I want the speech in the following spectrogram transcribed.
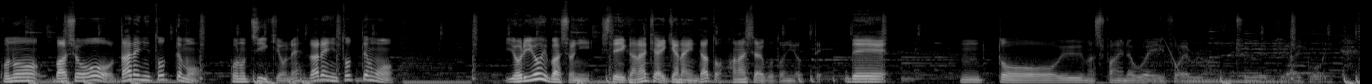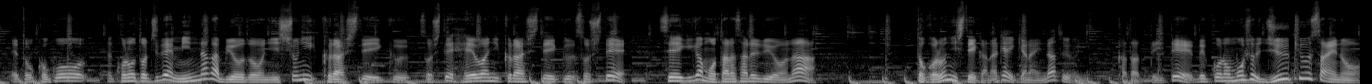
この場所を誰にとってもこの地域をね誰にとってもより良い場所にしていかなきゃいけないんだと話し合うことによって。でんと、We must find a way for everyone to live here equally. えっと、ここ、この土地でみんなが平等に一緒に暮らしていく、そして平和に暮らしていく、そして正義がもたらされるようなところにしていかなきゃいけないんだというふうに語っていて、で、このもう一人19歳の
